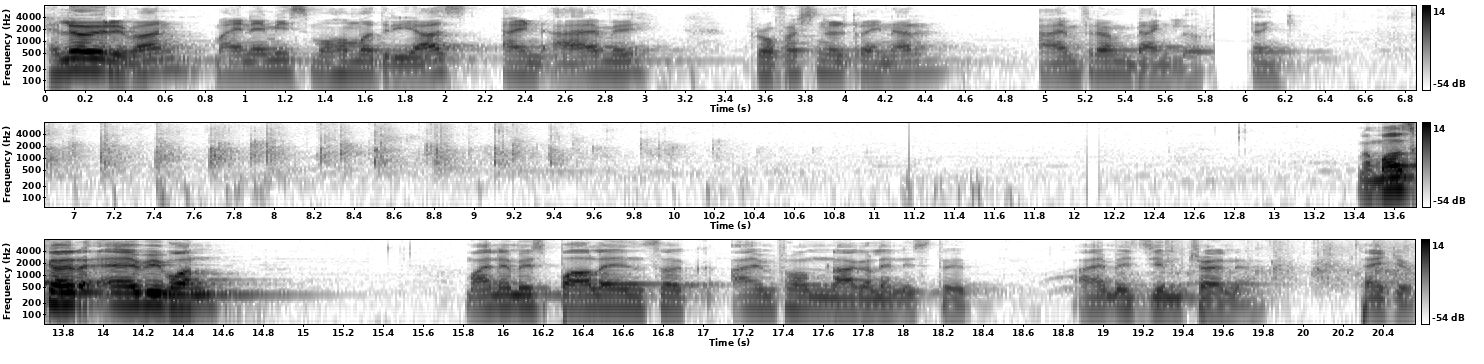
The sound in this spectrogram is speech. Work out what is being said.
Hello everyone, my name is Mohammad Riaz and I am a professional trainer. I am from Bangalore. Thank you. Namaskar everyone. My name is Pala Ensak. I am from Nagaland state. I am a gym trainer. Thank you.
